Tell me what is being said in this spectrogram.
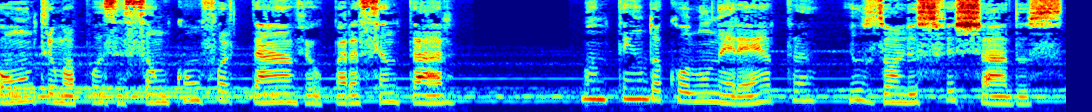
Encontre uma posição confortável para sentar, mantendo a coluna ereta e os olhos fechados.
